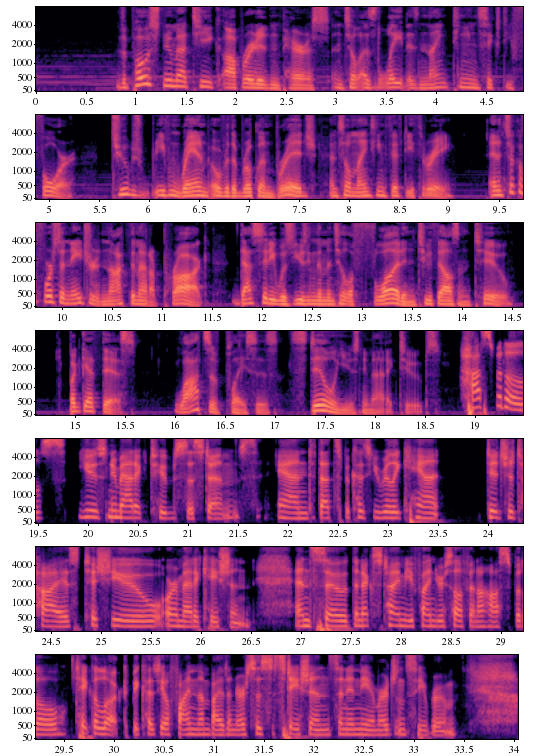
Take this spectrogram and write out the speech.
The Poste Pneumatique operated in Paris until as late as 1964. Tubes even ran over the Brooklyn Bridge until 1953. And it took a force of nature to knock them out of Prague. That city was using them until a flood in 2002. But get this lots of places still use pneumatic tubes. Hospitals use pneumatic tube systems, and that's because you really can't digitized tissue or medication. And so the next time you find yourself in a hospital, take a look because you'll find them by the nurses' stations and in the emergency room.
